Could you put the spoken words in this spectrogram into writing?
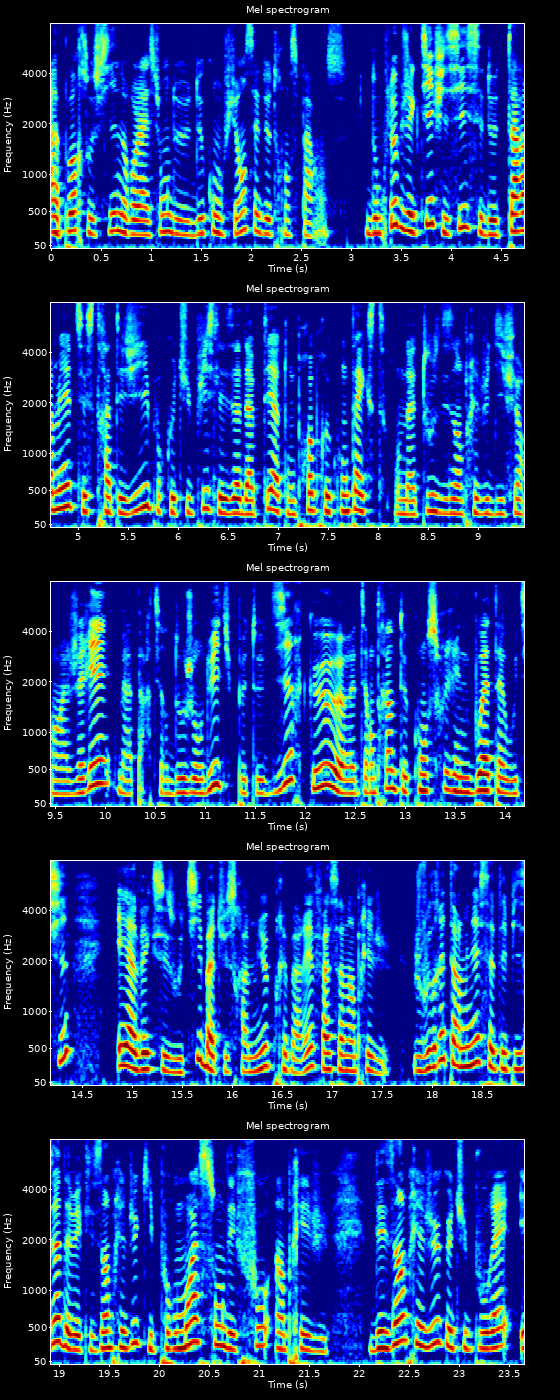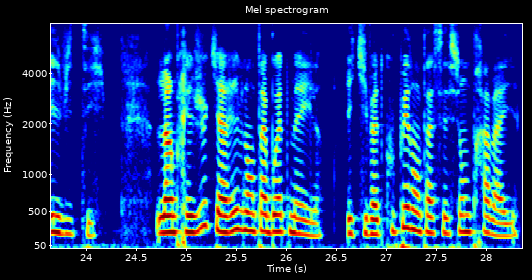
apporte aussi une relation de, de confiance et de transparence donc l'objectif ici, c'est de t'armer de ces stratégies pour que tu puisses les adapter à ton propre contexte. On a tous des imprévus différents à gérer, mais à partir d'aujourd'hui, tu peux te dire que euh, tu es en train de te construire une boîte à outils et avec ces outils, bah, tu seras mieux préparé face à l'imprévu. Je voudrais terminer cet épisode avec les imprévus qui pour moi sont des faux imprévus. Des imprévus que tu pourrais éviter. L'imprévu qui arrive dans ta boîte mail et qui va te couper dans ta session de travail.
